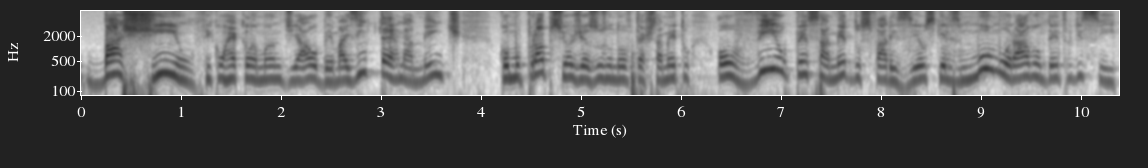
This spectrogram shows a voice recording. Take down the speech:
baixinho ficam reclamando de A ou B, mas internamente, como o próprio Senhor Jesus no Novo Testamento ouvia o pensamento dos fariseus que eles murmuravam dentro de si.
